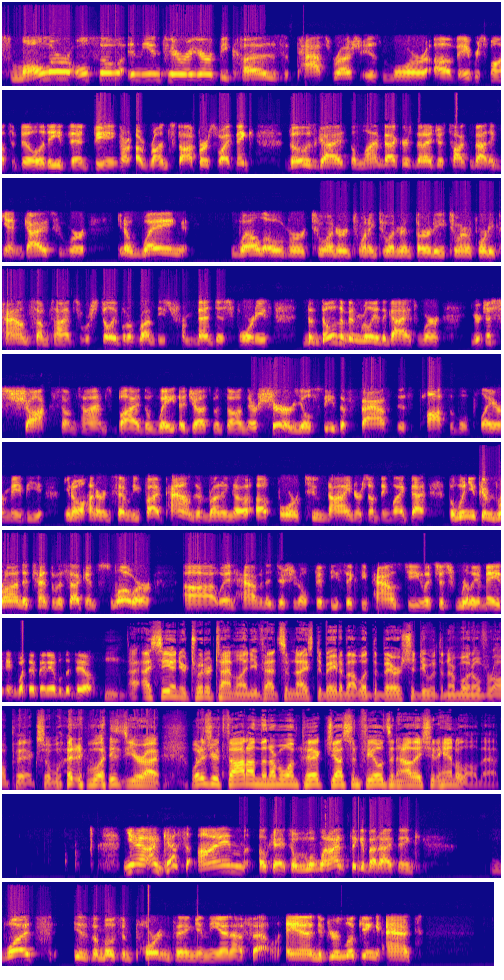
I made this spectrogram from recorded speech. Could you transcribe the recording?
smaller also in the interior because pass rush is more of a responsibility than being a, run stopper. So I think those guys, the linebackers that I just talked about, again, guys who were, you know, weighing well over 220, 230, 240 pounds sometimes who are still able to run these tremendous 40s. those have been really the guys where you're just shocked sometimes by the weight adjustments on there. Sure, you'll see the fastest possible player, maybe, you know, 175 pounds and running a, a 429 or something like that. But when you can run a tenth of a second slower, uh, and have an additional 50, 60 pounds to you. It's just really amazing what they've been able to do. Hmm. I see on your Twitter timeline you've had some nice debate about what the Bears should do with the number one overall pick. So what what is your uh, what is your thought on the number one pick, Justin Fields, and how they should handle all that? Yeah, I guess I'm okay. So when I think about it, I think what is the most important thing in the NFL, and if you're looking at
